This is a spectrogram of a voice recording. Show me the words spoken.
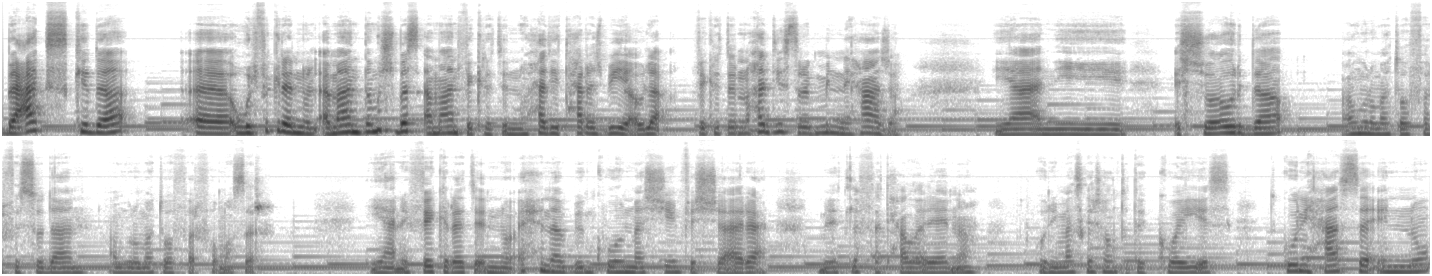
بعكس كده آه والفكرة إنه الأمان ده مش بس أمان فكرة إنه حد يتحرش بي أو لأ فكرة إنه حد يسرق مني حاجة. يعني الشعور ده عمره ما توفر في السودان عمره ما توفر في مصر. يعني فكرة إنه إحنا بنكون ماشيين في الشارع بنتلفت حوالينا تكوني ماسكة شنطتك كويس تكوني حاسة إنه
